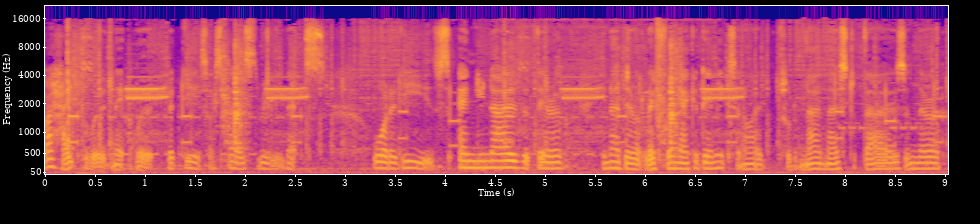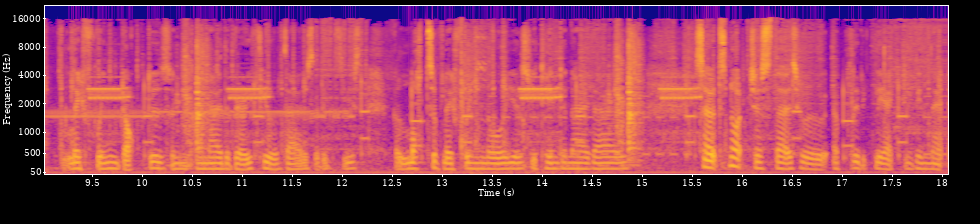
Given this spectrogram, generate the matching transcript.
I hate the word network, but yes, I suppose really that's what it is. And you know that there are, you know, there are left-wing academics, and I sort of know most of those, and there are left-wing doctors, and I know the very few of those that exist. There are lots of left-wing lawyers, you tend to know those. So it's not just those who are politically active in that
